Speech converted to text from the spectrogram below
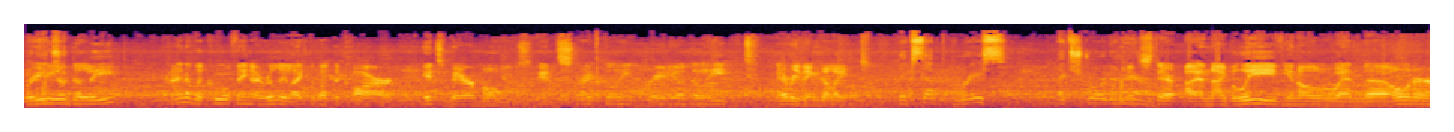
Radio delete. Kind of a cool thing I really liked about the car. It's bare bones. It's stripe delete, radio delete, everything delete. Except race extraordinaire. It's and I believe you know when the owner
